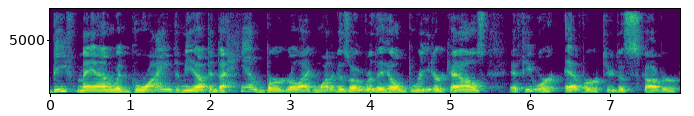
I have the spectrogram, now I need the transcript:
beef man would grind me up into hamburger like one of his over-the-hill breeder cows if he were ever to discover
